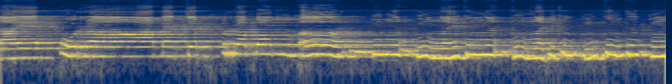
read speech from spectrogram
ใน อุราแม่เจ็บระบมเอิญกึ่งกึ่งไงกึ่งไงกึ่งไงกึ่งกึ่งกึ่งกึ่งกึ่ง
